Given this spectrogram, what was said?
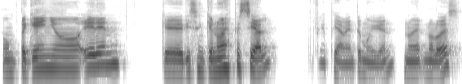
un, pequeño Eren que dicen que no es especial. Efectivamente, muy bien, no, no lo es.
